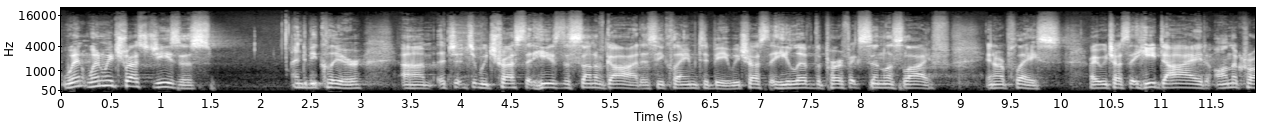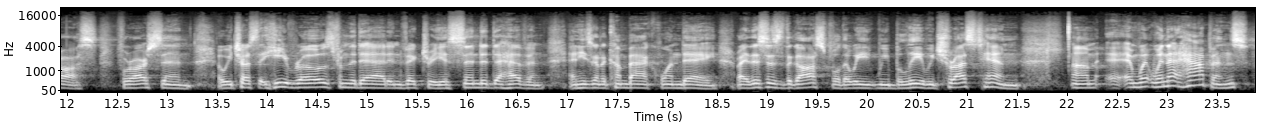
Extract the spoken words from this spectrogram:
When, when we trust Jesus, and to be clear, um, we trust that he is the Son of God as he claimed to be. We trust that he lived the perfect, sinless life in our place. Right? We trust that he died on the cross for our sin. And we trust that he rose from the dead in victory, he ascended to heaven, and he's going to come back one day. Right? This is the gospel that we, we believe. We trust him. Um, and when, when that happens,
